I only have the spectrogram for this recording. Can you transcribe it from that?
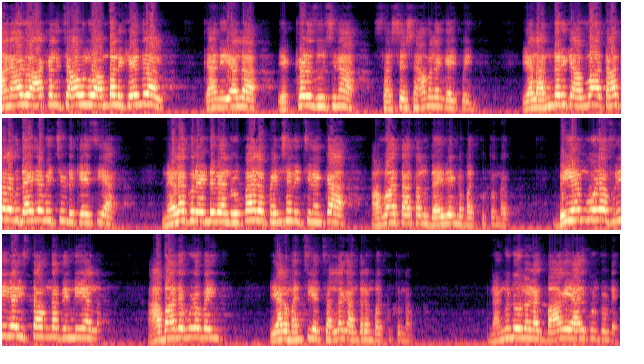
ఆనాడు ఆకలి చావులు అంబలి కేంద్రాలు. కానీ ఇవాళ ఎక్కడ చూసినా సస్యశ్యామలంగా అయిపోయింది. ఇవాళ అందరికి అవ్వ తాతలకు ధైర్యం ఇచ్చిండు కేసీఆర్. నెలకు రెండు వేల రూపాయల పెన్షన్ ఇచ్చినాక అవ్వాతాతలు ధైర్యంగా బతుకుతున్నారు. బియ్యం కూడా ఫ్రీగా ఇస్తా ఉన్నారు నిన్న ఇవాళ ఆ బాధ కూడా పోయింది. ఇవాళ మంచిగా చల్లగా అందరం బతుకుతున్నాం. నంగునూరులో నాకు బాగా యాదుకుంటుండే.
